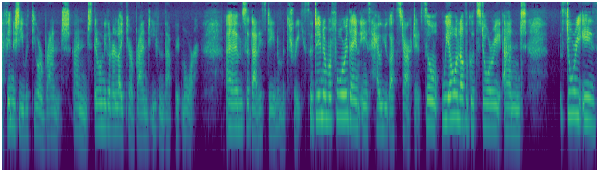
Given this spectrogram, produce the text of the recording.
affinity with your brand and they're only going to like your brand even that bit more. Um, so that is day number three. So day number four then is how you got started. So we all love a good story and story is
